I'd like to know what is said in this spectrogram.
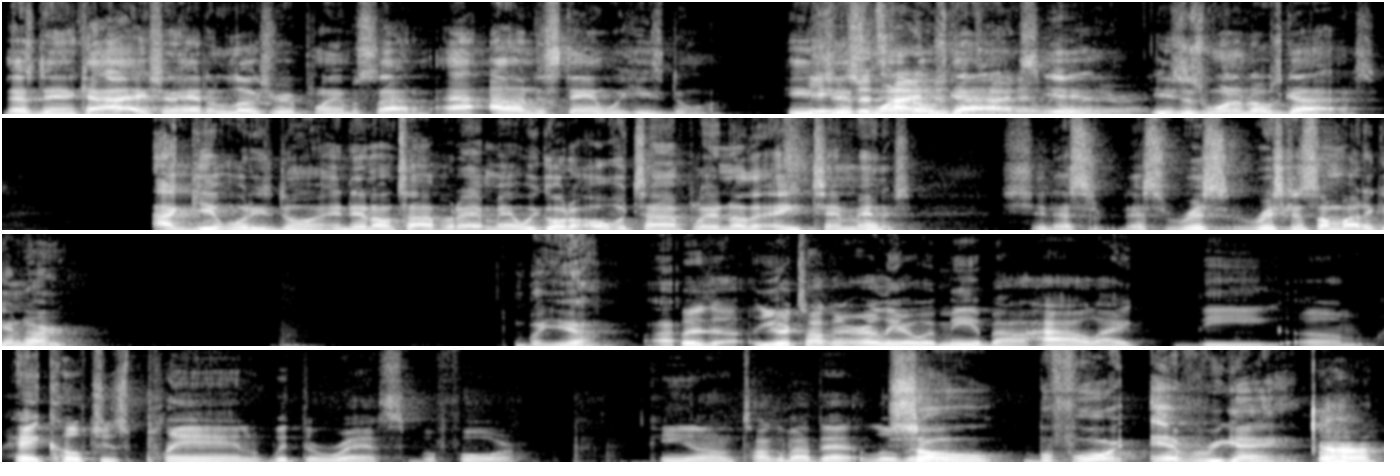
That's Dan Campbell. I actually had the luxury of playing beside him. I, I understand what he's doing. He's Yeah, he's just a one tight- of those he's a tight guys. Yeah, there, right? he's just one of those guys. I get what he's doing, and then on top of that, man, we go to overtime, play another eight, ten minutes. Shit, that's that's risk, risking somebody getting hurt. But yeah, I, But uh, you were talking earlier with me about how like the um, head coaches plan with the refs before. Can you um, talk about that a little bit? so before every game, Uh huh.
